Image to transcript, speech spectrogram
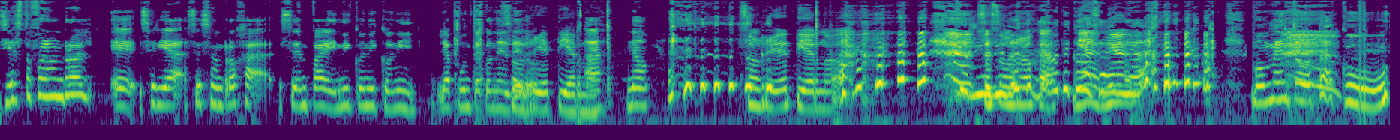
si esto fuera un rol, eh, sería se sonroja senpai Nico Nico Ni. Le apunta con el dedo. Sonríe tierno. Ah, no. Sonríe tierno. se sonroja. Momento otaku.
